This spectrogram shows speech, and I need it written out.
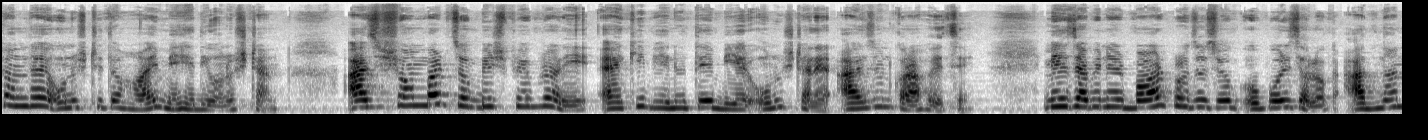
সন্ধ্যায় অনুষ্ঠিত হয় মেহেদি অনুষ্ঠান। আজ সোমবার চব্বিশ ফেব্রুয়ারি একই ভেন্যুতে বিয়ের অনুষ্ঠানের আয়োজন করা হয়েছে। মেহজাবিনের বর প্রযোজক ও পরিচালক আদনান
